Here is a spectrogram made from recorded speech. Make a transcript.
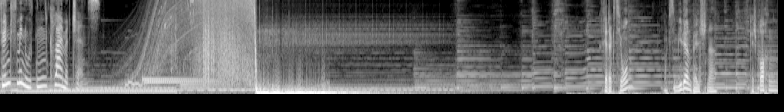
Fünf Minuten Climate Chance. Redaktion Maximilian Belschner. Gesprochen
